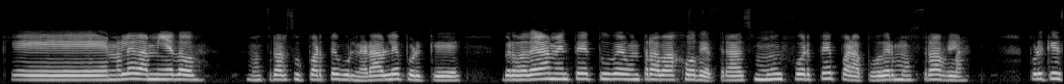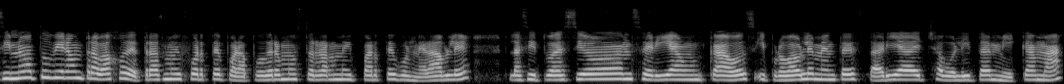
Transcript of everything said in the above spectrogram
que no le da miedo mostrar su parte vulnerable porque verdaderamente tuve un trabajo detrás muy fuerte para poder mostrarla porque si no tuviera un trabajo detrás muy fuerte para poder mostrar mi parte vulnerable, la situación sería un caos y probablemente estaría hecha bolita en mi cama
